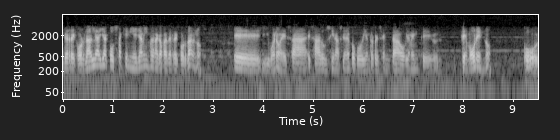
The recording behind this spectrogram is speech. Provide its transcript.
recordarle a ella cosas que ni ella misma era capaz de recordar, ¿no? Eh, y bueno, esa, esas alucinaciones pues podían representar obviamente temores, ¿no? O,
